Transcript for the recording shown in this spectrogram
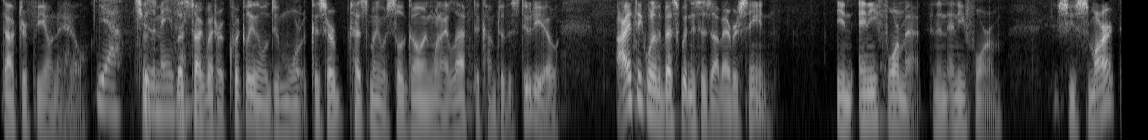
Dr. Fiona Hill. Yeah, she was let's, amazing. Let's talk about her quickly and we'll do more because her testimony was still going when I left to come to the studio. I think one of the best witnesses I've ever seen in any format and in any forum. She's smart.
